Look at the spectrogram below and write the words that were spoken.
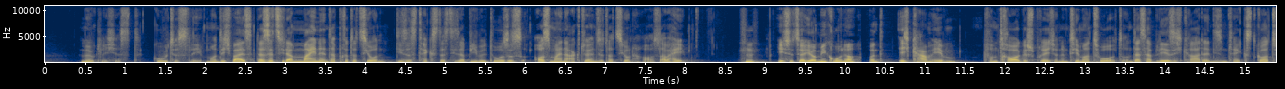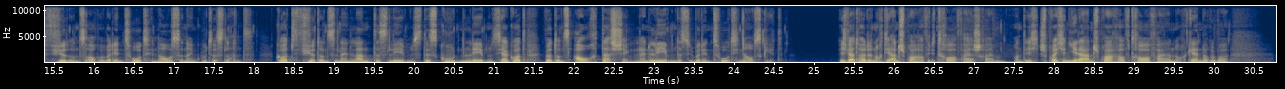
möglich ist. Gutes Leben. Und ich weiß, das ist jetzt wieder meine Interpretation dieses Textes, dieser Bibeldosis aus meiner aktuellen Situation heraus. Aber hey, hm, ich sitze ja hier am Mikro, ne? Und ich kam eben vom Trauergespräch und dem Thema Tod. Und deshalb lese ich gerade in diesem Text, Gott führt uns auch über den Tod hinaus in ein gutes Land. Gott führt uns in ein Land des Lebens, des guten Lebens. Ja, Gott wird uns auch das schenken, ein Leben, das über den Tod hinausgeht. Ich werde heute noch die Ansprache für die Trauerfeier schreiben und ich spreche in jeder Ansprache auf Trauerfeiern auch gern darüber,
